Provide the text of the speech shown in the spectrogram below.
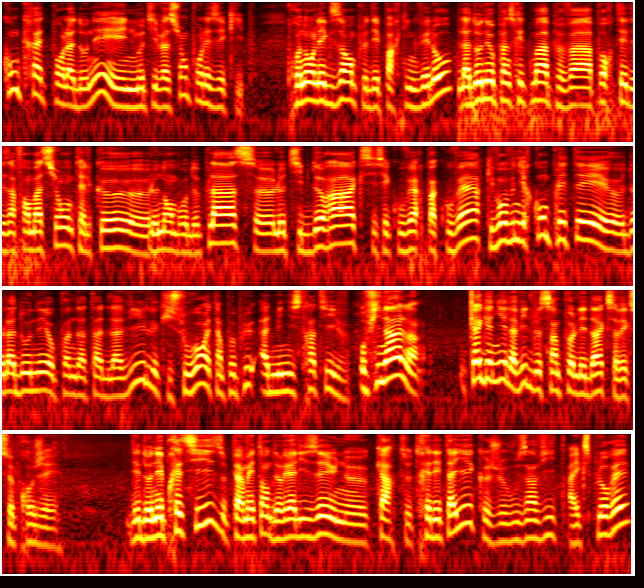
concrète pour la donnée et une motivation pour les équipes. Prenons l'exemple des parkings vélos. La donnée OpenStreetMap va apporter des informations telles que euh, le nombre de places, euh, le type de rack, si c'est couvert, pas couvert, qui vont venir compléter euh, de la donnée Open Data de la ville, qui souvent est un peu plus administrative. Au final, qu'a gagné la ville de Saint-Paul-les-Dax avec ce projet? Des données précises permettant de réaliser une carte très détaillée que je vous invite à explorer,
